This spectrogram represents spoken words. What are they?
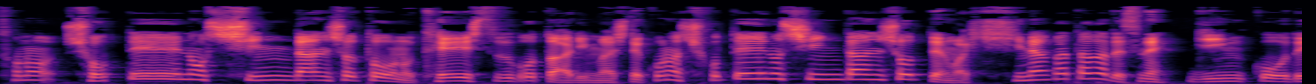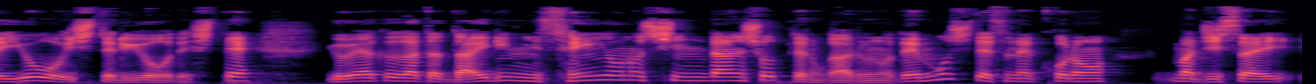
その所定の診断書等の提出ごとありまして、この所定の診断書っていうのは、ひな形がですね、銀行で用意しているようでして、予約型代理人専用の診断書っていうのがあるので、もしですね、この、まあ、実際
